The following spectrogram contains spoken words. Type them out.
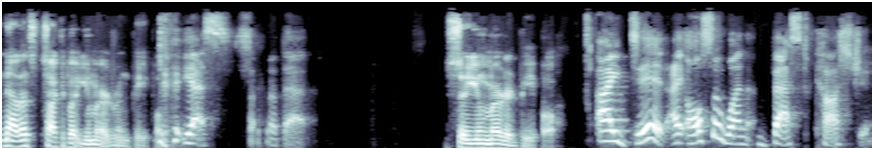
Now let's talk about you murdering people. yes, let's talk about that. so you murdered people. I did. I also won best costume.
